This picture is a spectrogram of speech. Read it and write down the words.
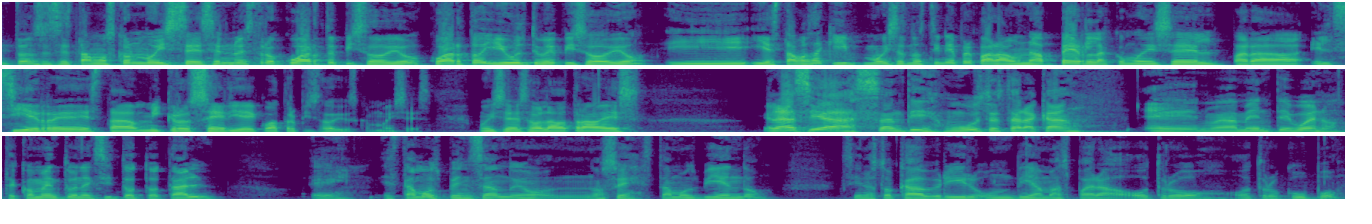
Entonces estamos con Moisés en nuestro cuarto episodio, cuarto y último episodio, y, estamos aquí. Moisés nos tiene preparada una perla, como dice él, para el cierre de esta microserie de cuatro episodios con Moisés. Moisés, hola otra vez. Gracias, Santi. Un gusto estar acá eh, nuevamente. Bueno, te comento un éxito total. Eh, estamos pensando, no sé, estamos viendo si nos toca abrir un día más para otro, otro cupo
